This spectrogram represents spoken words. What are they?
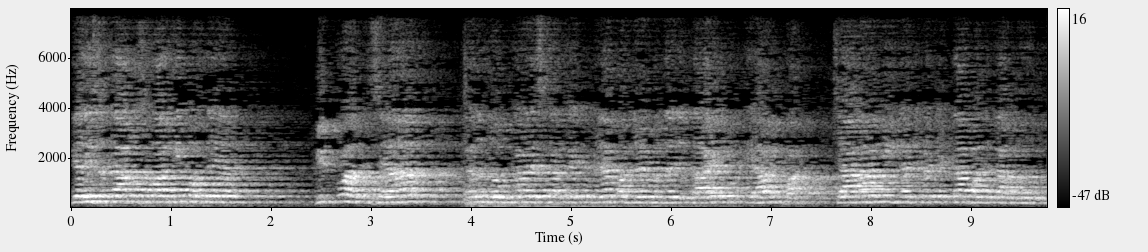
ਕਿ ਅਸੀਂ ਸਰਕਾਰ ਨੂੰ ਸਵਾਲ ਕੀ ਪਾਉਂਦੇ ਆ ਵੀ ਭਗਤ ਸਿਆ ਕੱਲ ਲੋਕਾਂ ਨੇ ਇਸ ਕਰਕੇ 50 92 ਬੰਦੇ ਜਿਤਾਏ ਉਹ ਕਿਹਾ ਵੀ ਬਾ- ਚਾਰਾਂ ਮਹੀਨਿਆਂ ਚ ਮੈਂ ਚਿੱਟਾ ਬੰਦ ਕਰ ਦੂੰ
